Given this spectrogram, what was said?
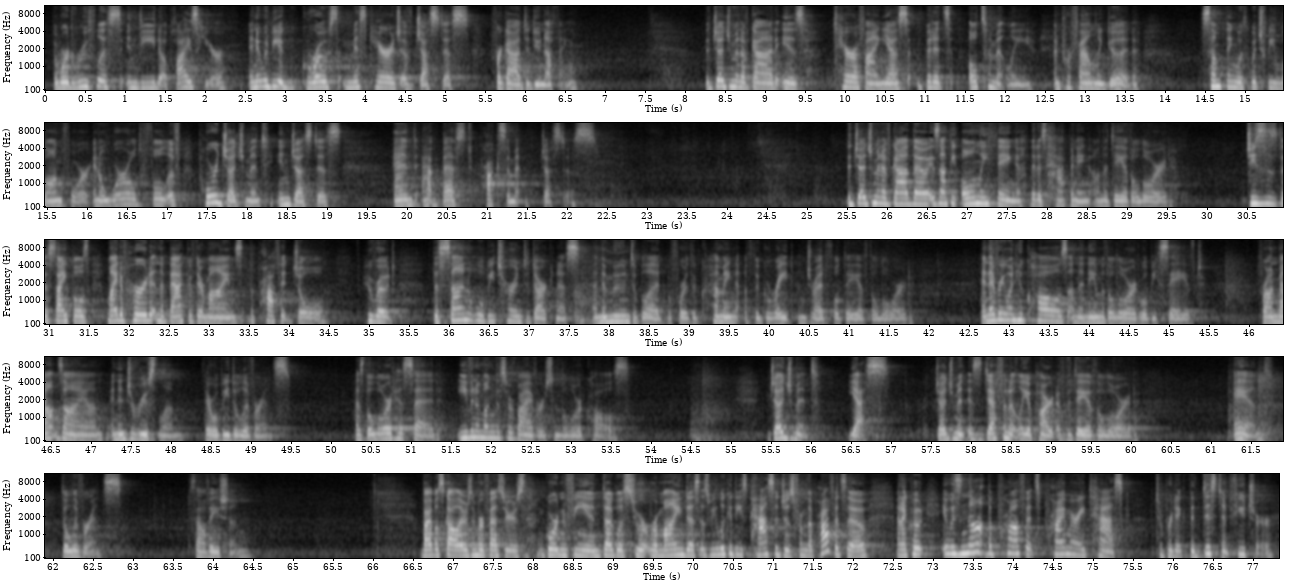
The word ruthless indeed applies here, and it would be a gross miscarriage of justice for God to do nothing. The judgment of God is terrifying, yes, but it's ultimately and profoundly good, something with which we long for in a world full of poor judgment, injustice, and at best, proximate justice. The judgment of God, though, is not the only thing that is happening on the day of the Lord. Jesus' disciples might have heard in the back of their minds the prophet Joel, who wrote, The sun will be turned to darkness and the moon to blood before the coming of the great and dreadful day of the Lord. And everyone who calls on the name of the Lord will be saved. For on Mount Zion and in Jerusalem there will be deliverance. As the Lord has said, even among the survivors whom the Lord calls. Judgment, yes. Judgment is definitely a part of the day of the Lord. And deliverance, salvation. Bible scholars and professors Gordon Fee and Douglas Stuart remind us as we look at these passages from the prophets, though, and I quote, it was not the prophets' primary task to predict the distant future.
